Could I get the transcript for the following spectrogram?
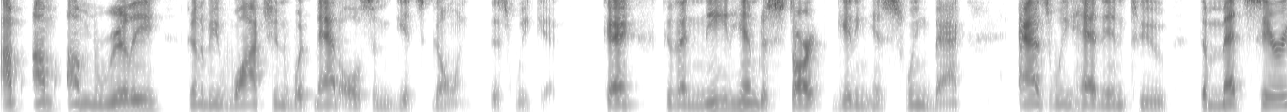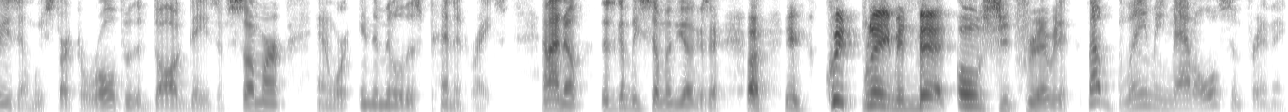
I'm I'm I'm really going to be watching what Matt Olson gets going this weekend. Okay, because I need him to start getting his swing back as we head into the Mets series and we start to roll through the dog days of summer and we're in the middle of this pennant race. And I know there's going to be some of you guys say, oh, quit blaming Matt Olson for everything. Not blaming Matt Olson for anything.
